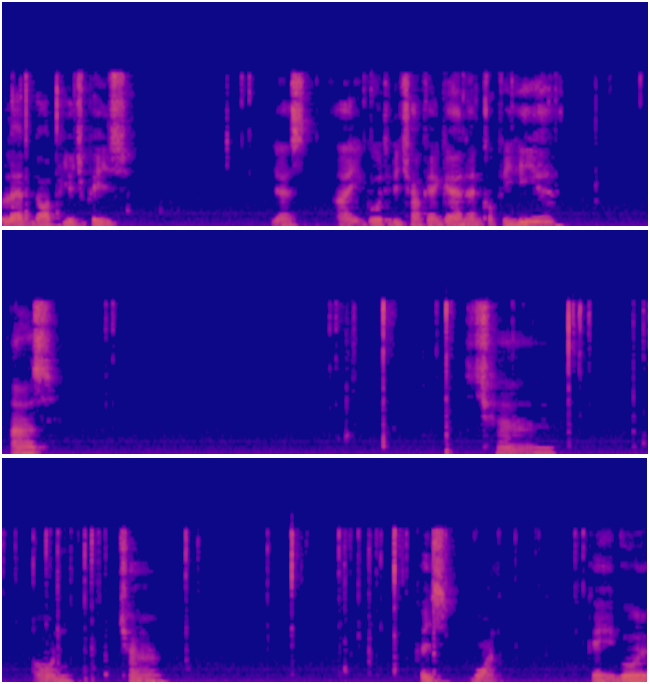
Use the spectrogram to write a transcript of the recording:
let dot php yes I go to the chart again and copy here. Pass. Char on. Chart page one. Okay go.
